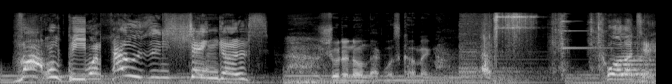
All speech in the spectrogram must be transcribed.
That'll be 1,000 shingles! Should've known that was coming. Quality.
